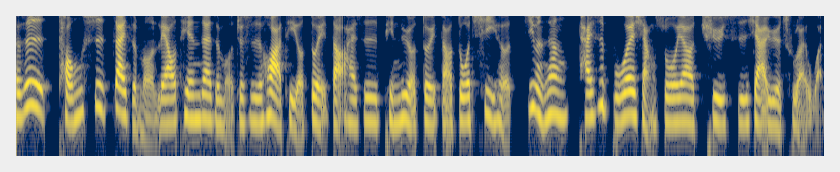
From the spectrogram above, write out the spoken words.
可是同事再怎么聊天，再怎么就是话题有对到，还是频率有对到，多契合，基本上还是不会想说要去私下约出来玩，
